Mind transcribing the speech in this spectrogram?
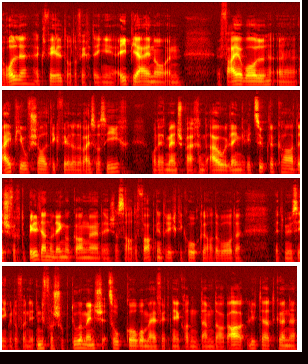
Rolle gefehlt oder vielleicht hat eine API noch eine Firewall-IP-Aufschaltung gefehlt oder weiß was ich. Oder hat man entsprechend auch längere Zyklen gehabt. Da ist vielleicht der Bild auch noch länger gegangen, da ist das Artefakt nicht richtig hochgeladen worden. Man musste irgendwo auf einen Infrastrukturmensch zurückgehen, wo man vielleicht nicht gerade an diesem Tag anrufen hat können.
